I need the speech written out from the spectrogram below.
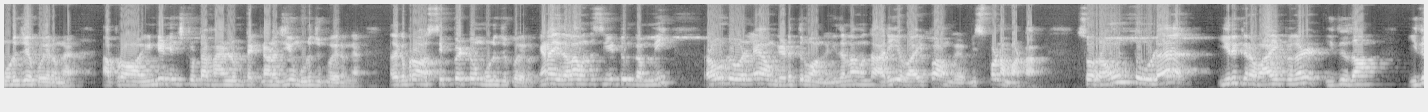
முடிஞ்சே போயிருங்க. அப்புறம் இந்தியன் இன்ஸ்டியூட் ஆஃப் ஹேண்ட்லூம் டெக்னாலஜியும் முடிஞ்சு போயிருங்க. அதுக்கப்புறம் சிப்பெட்டும் முடிஞ்சு போயிடும் ஏன்னா இதெல்லாம் வந்து சீட்டும் கம்மி ரவுண்ட் ஒன்லேயே அவங்க எடுத்துருவாங்க. இதெல்லாம் வந்து அரிய வாய்ப்பு அவங்க மிஸ் பண்ண மாட்டாங்க. ஸோ ரவுண்ட் டூவில் இருக்கிற வாய்ப்புகள் இதுதான். இது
